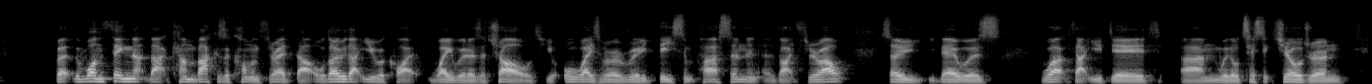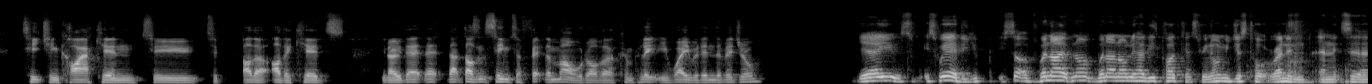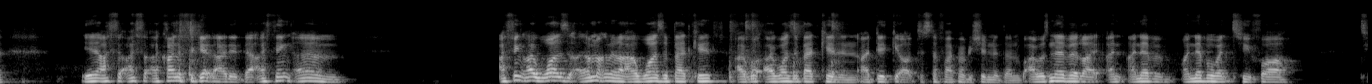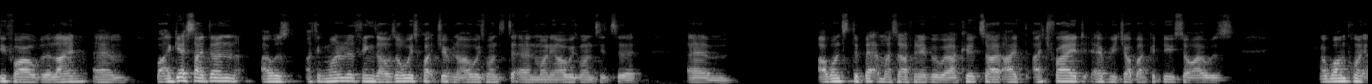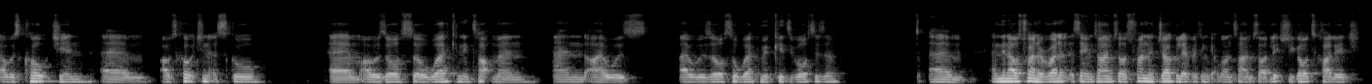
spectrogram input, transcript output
But the one thing that that come back as a common thread that although that you were quite wayward as a child, you always were a really decent person, and, like throughout. So there was work that you did um, with autistic children, teaching kayaking to to other other kids. You know that, that doesn't seem to fit the mold of a completely wayward individual. Yeah, you, it's, it's weird. You, you sort of when I when I normally have these podcasts, we normally just talk running, and it's a yeah. I I kind of forget that I did that. I think um, I think I was. I'm not gonna lie. I was a bad kid. I, I was a bad kid, and I did get up to stuff I probably shouldn't have done. But I was never like I, I never I never went too far, too far over the line. Um, but I guess I done. I was. I think one of the things I was always quite driven. I always wanted to earn money. I always wanted to. Um, I wanted to better myself in every way I could. So I, I, tried every job I could do. So I was, at one point, I was coaching. Um, I was coaching at a school. Um, I was also working in Top Man, and I was I was also working with kids with autism. Um, and then I was trying to run at the same time. So I was trying to juggle everything at one time. So I'd literally go to college,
